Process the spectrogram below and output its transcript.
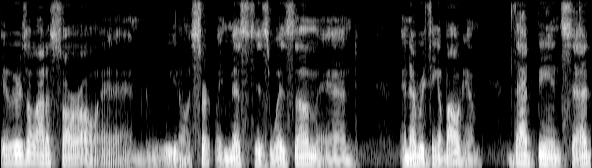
it, there's a lot of sorrow and, you know, certainly missed his wisdom and, and everything about him. That being said,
